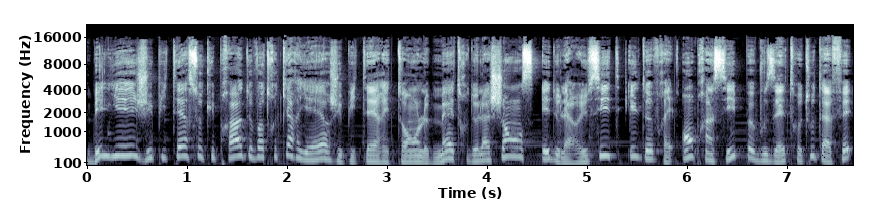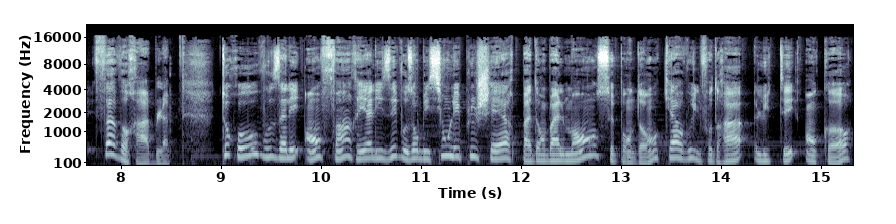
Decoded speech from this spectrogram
Bélier, Jupiter s'occupera de votre carrière, Jupiter étant le maître de la chance et de la réussite, il devrait en principe vous être tout à fait favorable. Taureau, vous allez enfin réaliser vos ambitions les plus chères, pas d'emballement cependant, car il faudra lutter encore,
